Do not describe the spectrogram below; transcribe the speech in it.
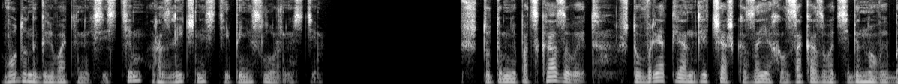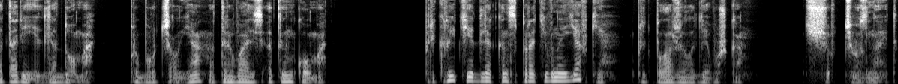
водонагревательных систем различной степени сложности. Что-то мне подсказывает, что вряд ли англичашка заехал заказывать себе новые батареи для дома, пробурчал я, отрываясь от инкома. Прикрытие для конспиративной явки, предположила девушка. Черт его знает.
